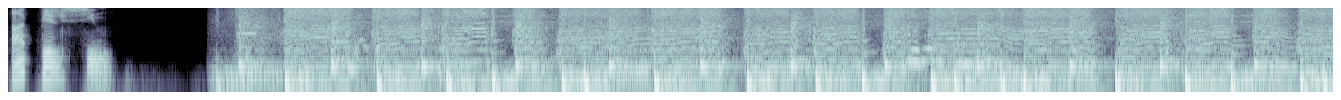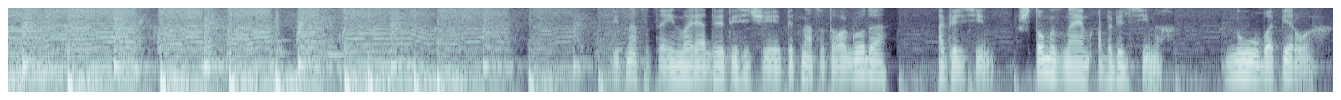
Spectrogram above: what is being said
Апельсин. 15 января 2015 года. Апельсин. Что мы знаем об апельсинах? Ну, во-первых,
